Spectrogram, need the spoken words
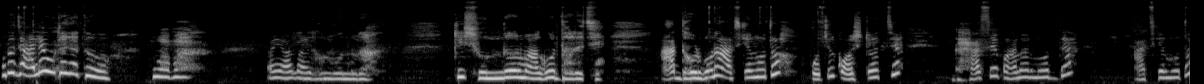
ও তো জালে উঠে যেত ও বাবা আমি আর পারব বন্ধুরা কি সুন্দর মাগুর ধরেছি। আর ধরবো না, আজকের মতো। প্রচুর কষ্ট হচ্ছে। ঘাসে পানার মধ্যে আজকের মতো।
